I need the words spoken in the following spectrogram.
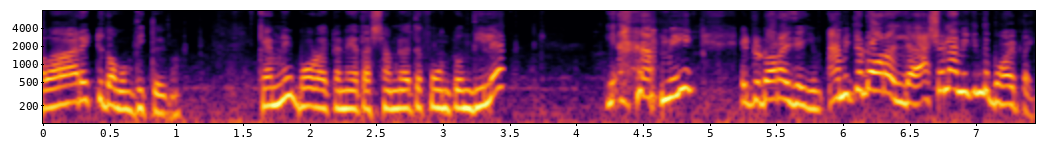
আবার একটু দমক দিতে হইব। কেমনে? বড় একটা নেতার সামনে হয়তো ফোন টোন দিলে আমি একটু ডরাই যাই আমি তো ডরাই আসলে আমি কিন্তু ভয় পাই।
